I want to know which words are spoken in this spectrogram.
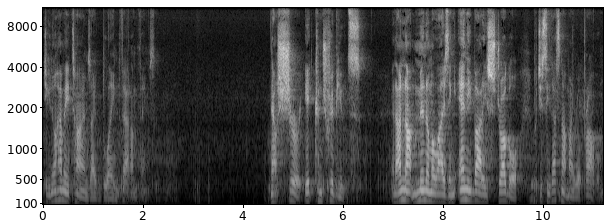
Do you know how many times I've blamed that on things? Now, sure, it contributes. And I'm not minimalizing anybody's struggle, but you see, that's not my real problem.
